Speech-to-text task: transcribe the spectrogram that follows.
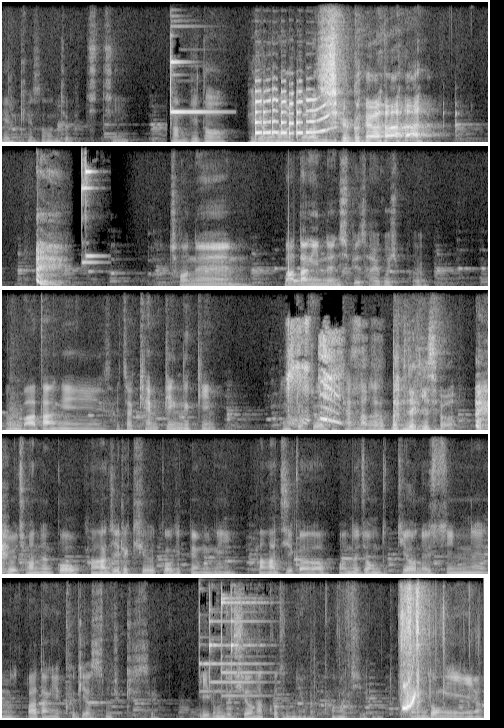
이렇게 해서 언제 붙이지? 난 믿어. 배경음악을 따라주실 거야. 저는 마당 있는 집에 살고 싶어요. 마당에 살짝 캠핑 느낌? 본격적으로 그렇게 안 나가겠다는 얘기죠. 그리고 저는 꼭 강아지를 키울 거기 때문에 강아지가 어느 정도 뛰어놀 수 있는 마당의 크기였으면 좋겠어요. 이름도 지어놨거든요 강아지 이름도. 정동이에요.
